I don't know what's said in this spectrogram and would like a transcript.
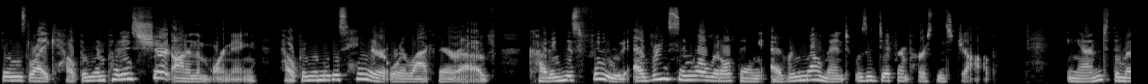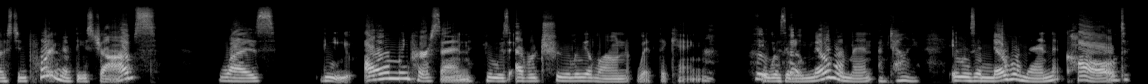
Things like helping him put his shirt on in the morning, helping him with his hair or lack thereof, cutting his food, every single little thing, every moment was a different person's job. And the most important of these jobs was the only person who was ever truly alone with the king. Who, It was a nobleman, I'm telling you, it was a nobleman called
